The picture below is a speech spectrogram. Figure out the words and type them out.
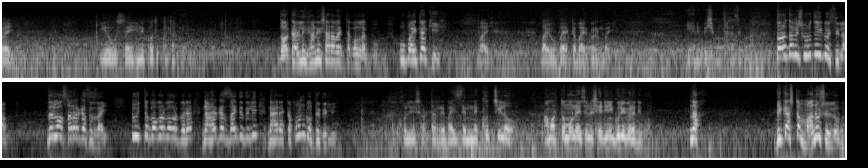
ভাই এই অবস্থায় এখানে কতক্ষণ থাকব? দরকার হলে হানি সারা রাত থাকুন লাগবো। উপায়টা কি? ভাই ভাই উপায় একটা বাইর করেন ভাই। এখানে বেশিক্ষণ থাকা যাবে না। তোর তো আমি শুরুতেই কইছিলাম যে ল স্যারের কাছে যাই। তুই তো বগর বগর করে নাহের কাছে যাইতে দিলি নাহের একটা ফোন করতে দিলি। খলিল সর্দার রে ভাই যেমনে খুঁজছিল আমার তো মনে হয়েছিল সেদিনই গুলি করে দিব। বিকাশটা মানুষ হইল না।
